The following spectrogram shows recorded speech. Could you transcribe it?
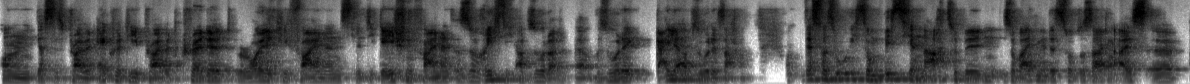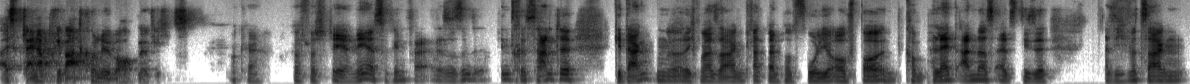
Und das ist Private Equity, Private Credit, Royalty Finance, Litigation Finance, also so richtig absurde, äh, absurde, geile, absurde Sachen. Und das versuche ich so ein bisschen nachzubilden, soweit mir das sozusagen als, äh, als kleiner Privatkunde überhaupt möglich ist. Okay. Ich verstehe. Nee, ist auf jeden Fall, also sind interessante Gedanken, würde ich mal sagen, gerade beim Portfolioaufbau komplett anders als diese, also ich würde sagen,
